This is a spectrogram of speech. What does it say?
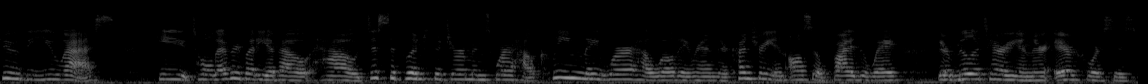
to the US, he told everybody about how disciplined the Germans were, how clean they were, how well they ran their country, and also, by the way, their military and their air forces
